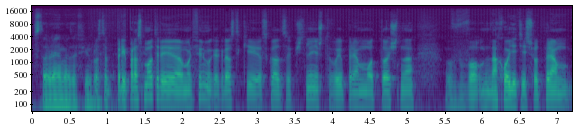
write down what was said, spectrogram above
вставляем это в фильм. Просто при просмотре мультфильма как раз-таки складывается впечатление, что вы прям вот точно в- находитесь вот прям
